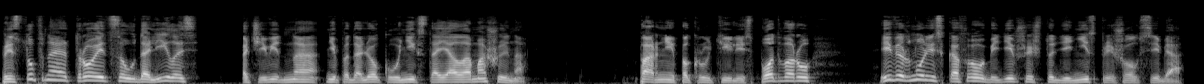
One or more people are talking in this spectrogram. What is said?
Преступная троица удалилась. Очевидно, неподалеку у них стояла машина. Парни покрутились по двору и вернулись в кафе, убедившись, что Денис пришел в себя.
